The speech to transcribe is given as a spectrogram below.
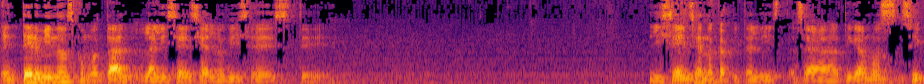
en términos como tal, la licencia lo dice, este licencia no capitalista, o sea, digamos, sí,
